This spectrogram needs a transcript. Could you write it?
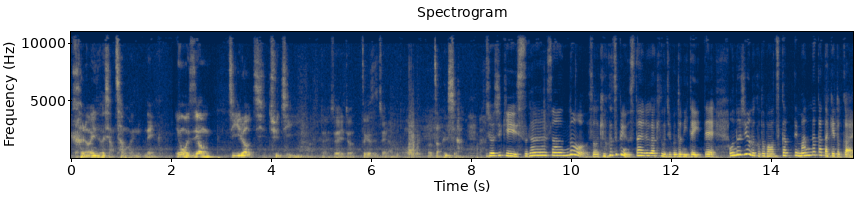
很容易会想唱回那个，因为我是用肌肉去去记忆嘛，对，所以就这个是最难不懂。我我找一下。正直菅さんのその曲作りのスタイルが結構自分と似ていて同じような言葉を使って真ん中だけとかあ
